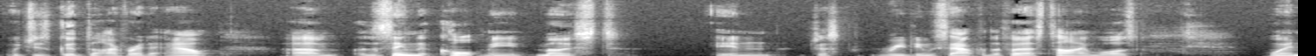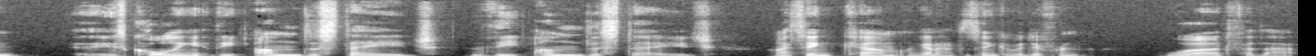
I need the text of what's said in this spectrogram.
which is good that I've read it out. Um, the thing that caught me most in just reading this out for the first time was when he's calling it the understage, the understage. I think um, I'm going to have to think of a different word for that.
